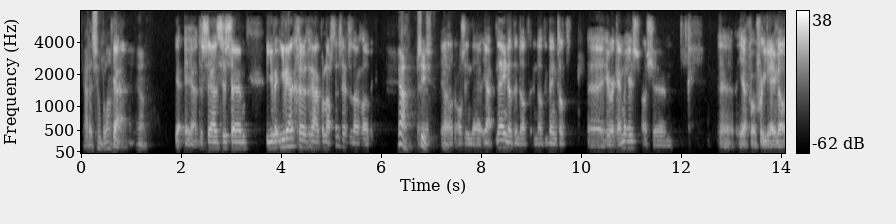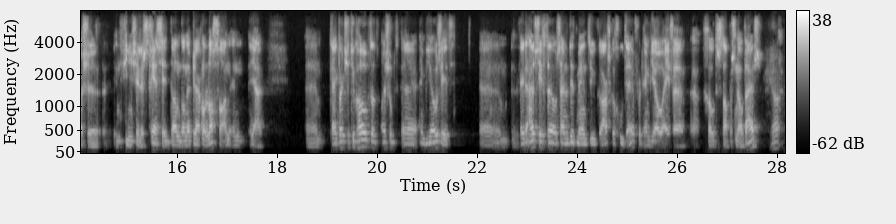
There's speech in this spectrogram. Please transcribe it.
ja, dat is heel belangrijk. Ja, ja. ja, dus ja, het is, uh, je, je werk geraakt belast, hè, zeggen ze dan, geloof ik. Ja, precies. Uh, ja, Als in de, ja, nee, dat, en dat, en dat, ik denk dat uh, heel herkenbaar is. Als je, uh, ja, voor, voor iedereen wel, als je in financiële stress zit, dan, dan heb je daar gewoon last van. En ja, Um, kijk, wat je natuurlijk hoopt dat als je op het uh, MBO zit. Um, kijk, de uitzichten zijn op dit moment natuurlijk hartstikke goed hè, voor het MBO. Even uh, grote stappen snel thuis. Ja.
